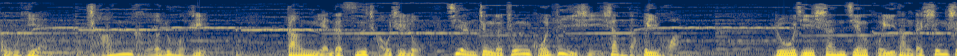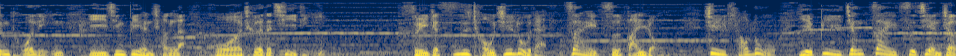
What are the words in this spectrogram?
孤烟。长河落日，当年的丝绸之路见证了中国历史上的辉煌。如今山间回荡的声声驼铃，已经变成了火车的汽笛。随着丝绸之路的再次繁荣，这条路也必将再次见证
